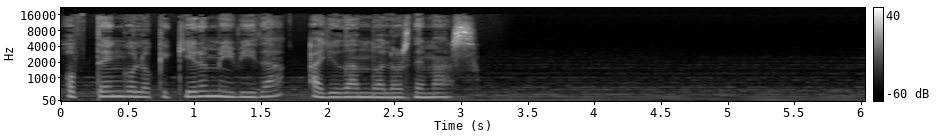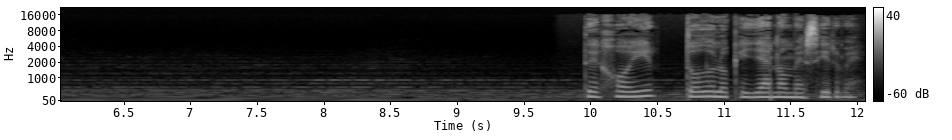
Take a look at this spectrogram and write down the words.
Obtengo lo que quiero en mi vida ayudando a los demás. dejo ir todo lo que ya no me sirve.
